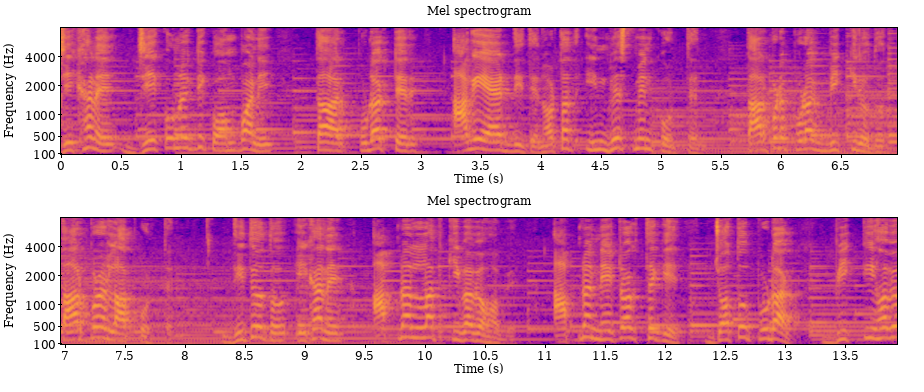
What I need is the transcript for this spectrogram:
যেখানে যে কোনো একটি কোম্পানি তার প্রোডাক্টের আগে অ্যাড দিতেন, অর্থাৎ ইনভেস্টমেন্ট করতেন, তারপরে প্রোডাক্ট বিক্রি হতো, তারপরে লাভ করতেন। দ্বিতীয়ত, এখানে আপনার লাভ কীভাবে হবে? আপনার নেটওয়ার্ক থেকে যত প্রোডাক্ট বিক্রি হবে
